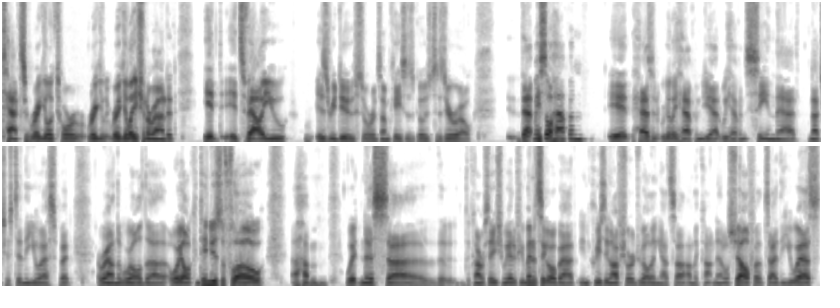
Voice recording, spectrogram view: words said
tax or regulatory regu- regulation around it, it its value is reduced, or in some cases goes to zero that may still happen. It hasn't really happened yet. We haven't seen that, not just in the U.S., but around the world. Uh, oil continues to flow. Um, witness uh, the, the conversation we had a few minutes ago about increasing offshore drilling outside on the continental shelf outside the U.S.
